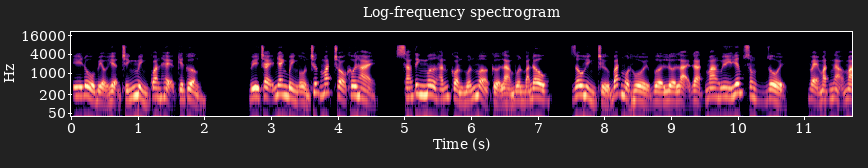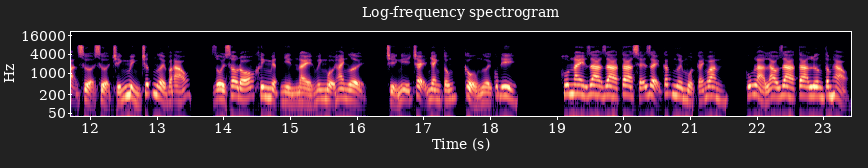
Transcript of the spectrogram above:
ý đồ biểu hiện chính mình quan hệ kiên cường. Vì chạy nhanh bình ổn trước mắt cho khôi hài, sáng tinh mơ hắn còn muốn mở cửa làm buôn bán đâu, dâu hình chữ bắt một hồi vừa lừa lại gạt mang uy hiếp xong rồi, vẻ mặt ngạo mạn sửa sửa chính mình trước người và áo, rồi sau đó khinh miệt nhìn này huynh muội hai người, chỉ nghĩ chạy nhanh tống cổ người cút đi. Hôm nay ra ra ta sẽ dạy các ngươi một cái ngoan, cũng là lao ra ta lương tâm hảo,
